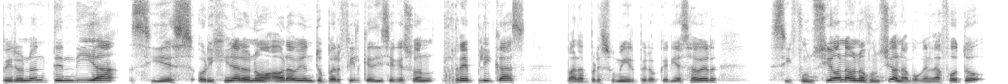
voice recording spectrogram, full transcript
pero no entendía si es original o no. Ahora veo en tu perfil que dice que son réplicas para presumir, pero quería saber si funciona o no funciona, porque en la foto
